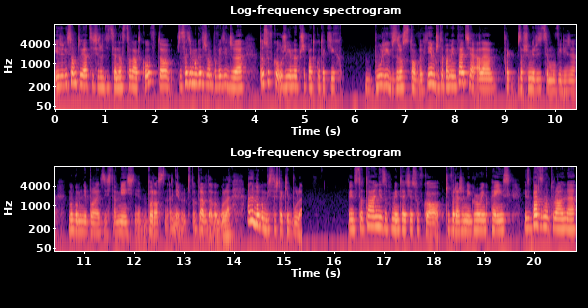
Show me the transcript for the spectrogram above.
Jeżeli są tu jacyś rodzice nastolatków, to w zasadzie mogę też Wam powiedzieć, że to słówko użyjemy w przypadku takich bóli wzrostowych. Nie wiem, czy to pamiętacie, ale tak zawsze mi rodzice mówili, że mogą mnie boleć gdzieś tam mięśnie, bo rosnę. Nie wiem, czy to prawda w ogóle, ale mogą być też takie bóle. Więc totalnie zapamiętajcie słówko czy wyrażenie growing pains. Jest bardzo naturalne.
